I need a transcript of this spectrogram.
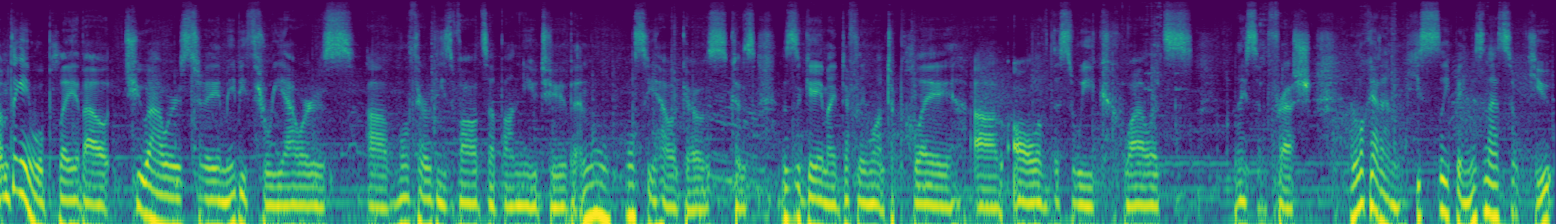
So I'm thinking we'll play about two hours today, maybe three hours. Um, we'll throw these VODs up on YouTube and we'll, we'll see how it goes because this is a game I definitely want to play uh, all of this week while it's nice and fresh. And look at him, he's sleeping. Isn't that so cute?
